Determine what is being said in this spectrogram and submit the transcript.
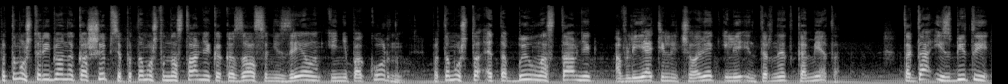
потому что ребенок ошибся, потому что наставник оказался незрелым и непокорным, потому что это был наставник, а влиятельный человек или интернет-комета – Тогда избитый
